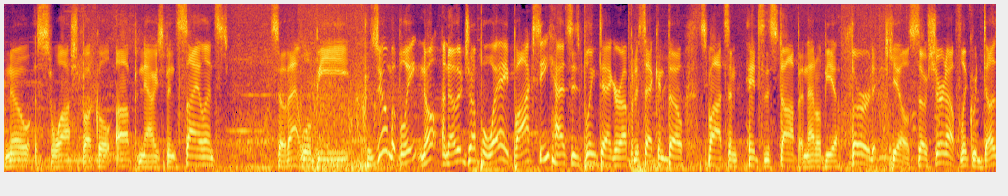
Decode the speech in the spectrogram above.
No swashbuckle up. Now he's been silenced. So that will be, presumably, no, another jump away. Boxi has his Blink Dagger up in a second, though. Spots him, hits the stomp, and that'll be a third kill. So sure enough, Liquid does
